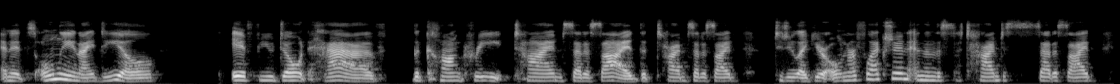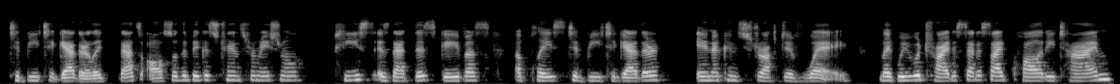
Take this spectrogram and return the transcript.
and it's only an ideal if you don't have the concrete time set aside, the time set aside to do like your own reflection and then this time to set aside to be together. Like that's also the biggest transformational piece is that this gave us a place to be together in a constructive way. Like we would try to set aside quality time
